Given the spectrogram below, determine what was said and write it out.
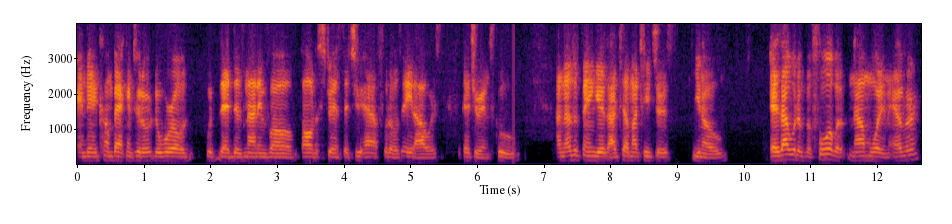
and then come back into the, the world with, that does not involve all the stress that you have for those eight hours that you're in school. Another thing is, I tell my teachers, you know, as I would have before, but now more than ever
